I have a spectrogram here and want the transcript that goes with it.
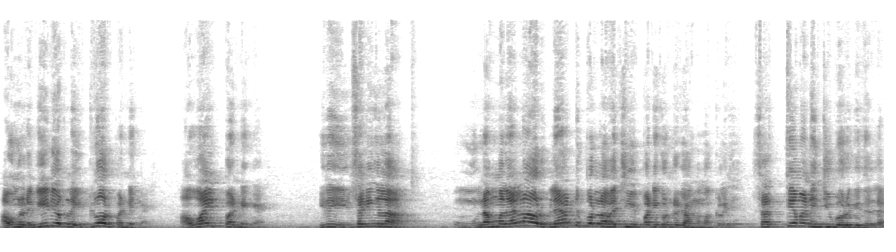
அவங்களோட வீடியோக்களை இக்னோர் பண்ணுங்க. அவாய்ட் பண்ணுங்க. இது சரிங்களா? நம்மளெல்லாம் ஒரு விளையாட்டு பொருளாக வச்சு பண்ணி கொண்டிருக்காங்க மக்களே. சத்தியமாக நெஞ்சு போருக்கு இதில்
